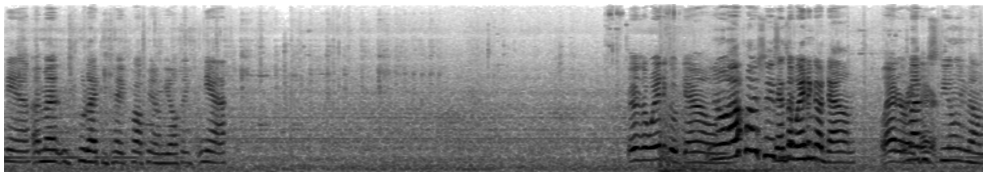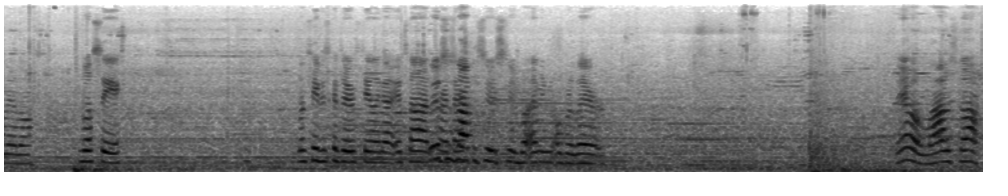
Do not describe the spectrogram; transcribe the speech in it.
Yeah. I meant food I can take. Puppy, I'm guilty. Yeah. There's a way to go down. You know, I'll probably say There's a way to go down. Ladder There right might be stealing down there though. We'll see. Let's see if it's considered stealing that. It's not. This right is there. not the serious stealing, but I mean over there. They have a lot of stuff.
